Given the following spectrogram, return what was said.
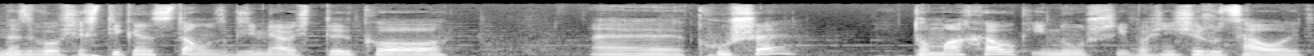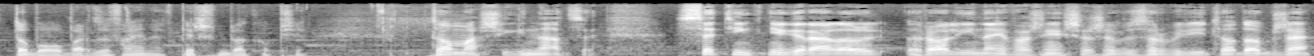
nazywał się Stick and Stones, gdzie miałeś tylko e, kuszę, tomahawk i nóż i właśnie się rzucało i to było bardzo fajne w pierwszym Black Opsie. Tomasz Ignacy. Setting nie gra roli, najważniejsze, żeby zrobili to dobrze,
